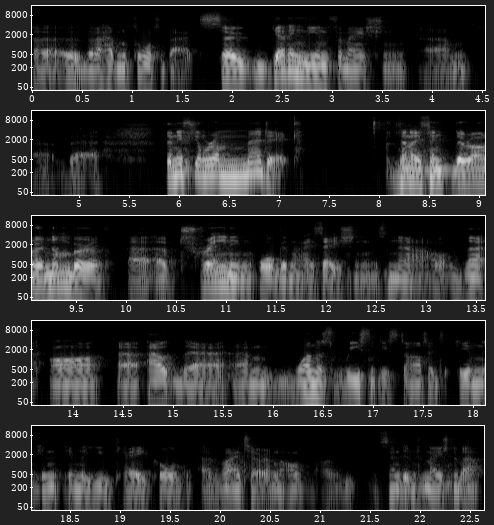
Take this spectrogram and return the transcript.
uh, that I hadn't thought about. So getting the information um, uh, there. Then, if you're a medic, then I think there are a number of, uh, of training organizations now that are uh, out there. Um, one has recently started in, in, in the UK called uh, VITA, and I'll, I'll, send information about,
